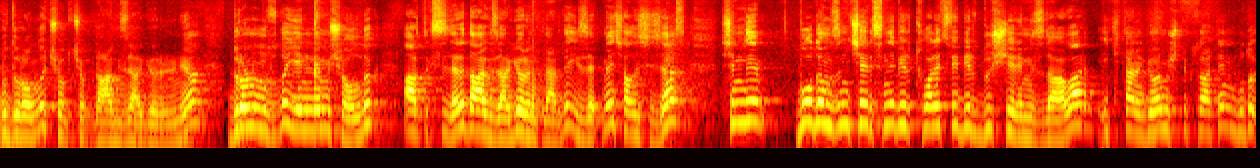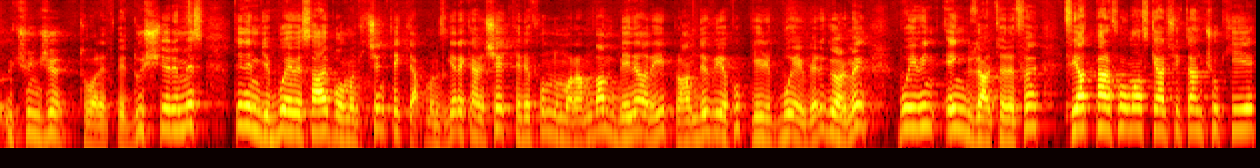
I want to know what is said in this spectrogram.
bu drone'da çok çok daha güzel görünüyor. Drone'umuzu da yenilemiş olduk. Artık sizlere daha güzel görüntülerde izletmeye çalışacağız. Şimdi bu odamızın içerisinde bir tuvalet ve bir duş yerimiz daha var. İki tane görmüştük zaten. Bu da üçüncü tuvalet ve duş yerimiz. Dediğim gibi bu eve sahip olmak için tek yapmanız gereken şey telefon numaramdan beni arayıp randevu yapıp gelip bu evleri görmek. Bu evin en güzel tarafı fiyat performans gerçekten çok iyi.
